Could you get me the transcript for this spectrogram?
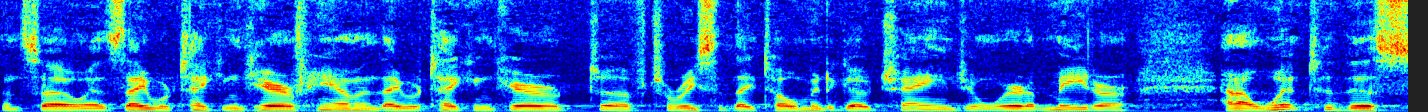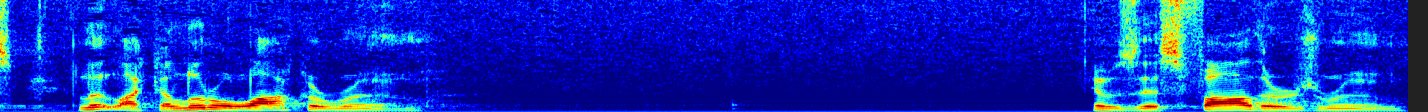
And so, as they were taking care of him and they were taking care of Teresa, they told me to go change and where to meet her. And I went to this, looked like a little locker room. It was this father's room.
